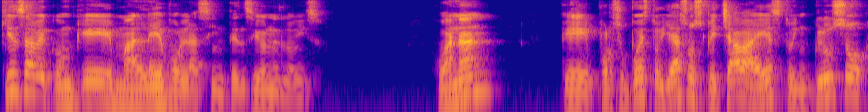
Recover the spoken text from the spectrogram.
¿Quién sabe con qué malévolas intenciones lo hizo? Juanán, que por supuesto ya sospechaba esto, incluso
